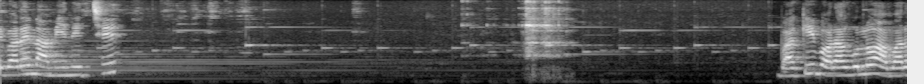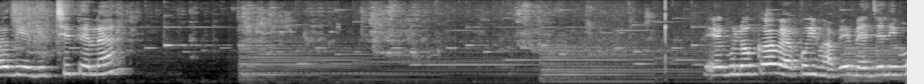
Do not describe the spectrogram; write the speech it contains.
এবারে নামিয়ে নিচ্ছি। বাকি বড়াগুলো আবারও দিয়ে দিচ্ছি তেলে। এগুলোকেও একইভাবে ভেজে নিব।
